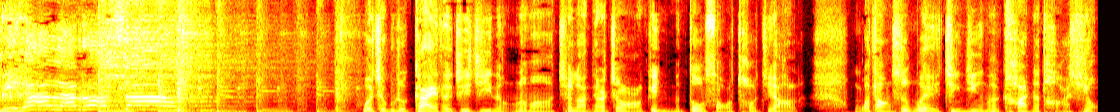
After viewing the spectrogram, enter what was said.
我这不就 get 这技能了吗？前两天正好跟你们豆嫂吵架了，我当时我也静静的看着她笑，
